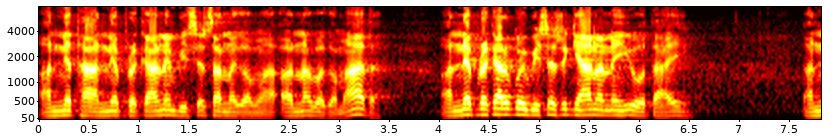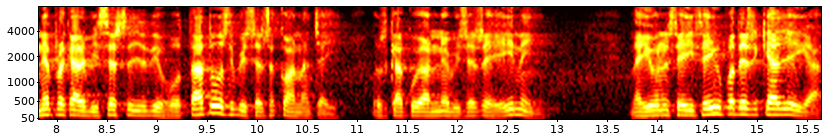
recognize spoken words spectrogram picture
अन्यथा अन्य प्रकार में विशेष अनगमा अनवगमात। अन्य प्रकार कोई विशेष ज्ञान नहीं होता है। अन्य प्रकार विशेष यदि होता तो उस विशेष कहना चाहिए। उसका कोई अन्य विशेष है ही नहीं। नहीं होने से ऐसे ही उपदेश किया जाएगा।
